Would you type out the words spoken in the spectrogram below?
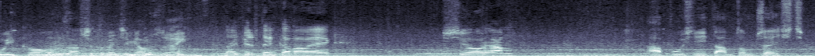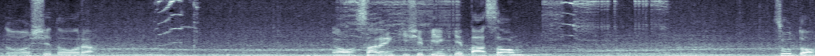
dwójką. Zawsze to będzie miał lżej. Najpierw ten kawałek przyoram, a później tamtą część do się doora. O, sarenki się pięknie pasą. Cudo.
